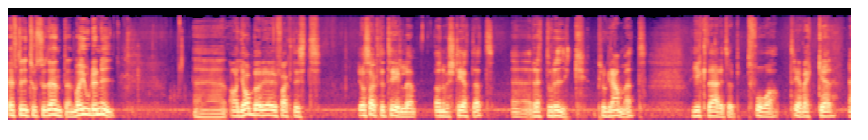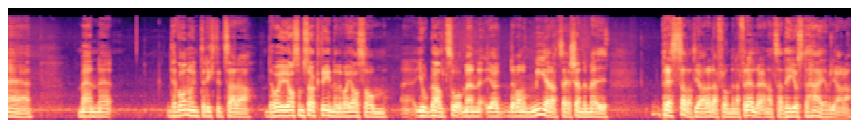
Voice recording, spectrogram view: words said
efter ni tog studenten? Vad gjorde ni? Eh, ja, jag började ju faktiskt... Jag sökte till eh, universitetet, eh, retorikprogrammet. Gick där i typ två, tre veckor. Eh, men eh, det var nog inte riktigt så här... Det var ju jag som sökte in och det var jag som eh, gjorde allt så. Men jag, det var nog mer att så här, jag kände mig pressad att göra det från mina föräldrar än att säga det är just det här jag vill göra.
